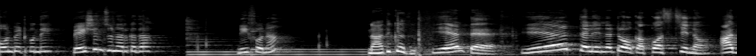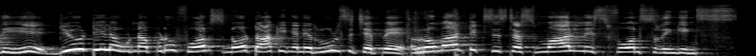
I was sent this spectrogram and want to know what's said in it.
ఫోన్ పెట్టుకుంది. పేషెంట్స్ ఉన్నారు కదా. నీ ఫోనా? నాది కాదు. ఏంటే? ఏం తెలియనట్టు ఒక క్వశ్చన్ అది డ్యూటీలో ఉన్నప్పుడు ఫోన్స్ నో టాకింగ్ అనే రూల్స్ చెప్పే romantic sister smallness phones ringings.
